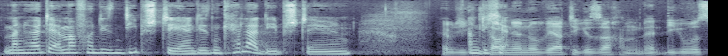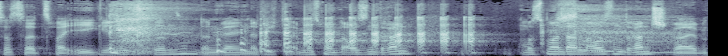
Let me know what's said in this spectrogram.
man hört ja immer von diesen Diebstählen, diesen Kellerdiebstählen. Aber die klauen ja nur wertige Sachen. Hätten die gewusst, dass da zwei E-Geräte drin sind, dann wären die natürlich, da muss man außen dran, muss man dann außen dran schreiben.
